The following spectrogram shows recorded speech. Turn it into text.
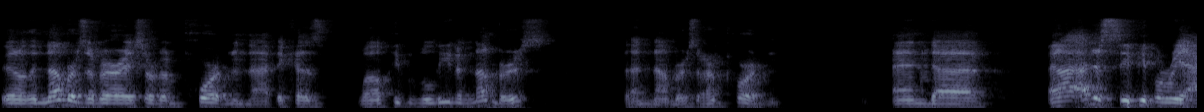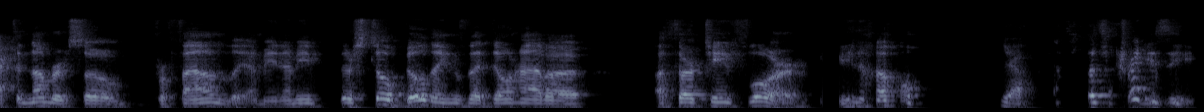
you know, the numbers are very sort of important in that because well, people believe in numbers, then numbers are important. And uh, and I, I, just see people react to numbers so profoundly. I mean, I mean, there's still buildings that don't have a a 13th floor. You know? Yeah. That's, that's crazy.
